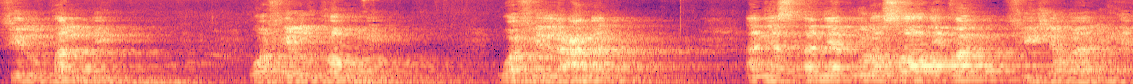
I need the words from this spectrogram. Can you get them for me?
في القلب. وفي القول وفي العمل أن أن يكون صادقا في جوارحه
